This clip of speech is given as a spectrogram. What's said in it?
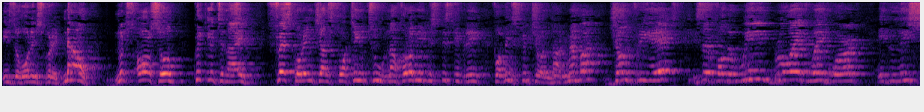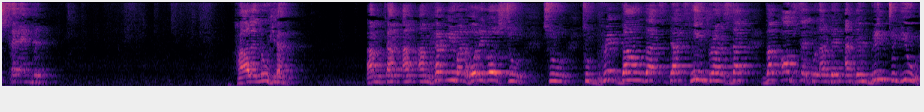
it's the Holy Spirit. Now, notice also quickly tonight, First Corinthians 14 2. Now follow me this, this evening for this scripture. Now remember, John 3 8, he said, For the wind bloweth work, it listed. Hallelujah. I'm, I'm, I'm helping you by the Holy Ghost to, to, to break down that, that hindrance, that, that obstacle, and then, and then bring to you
